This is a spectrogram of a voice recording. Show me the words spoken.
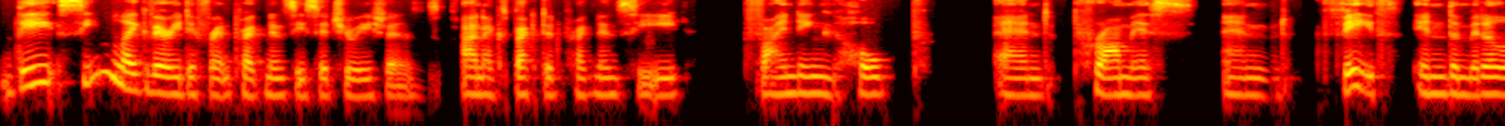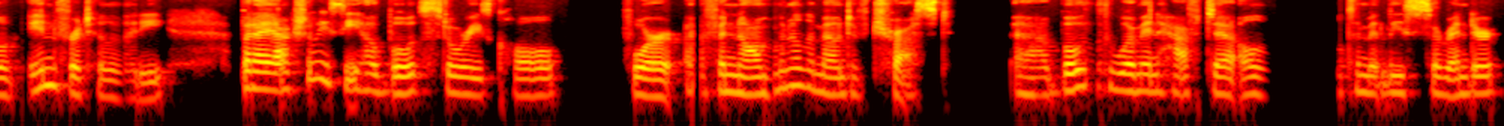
they seem like very different pregnancy situations unexpected pregnancy finding hope and promise and faith in the middle of infertility. But I actually see how both stories call for a phenomenal amount of trust. Uh, both women have to ultimately surrender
